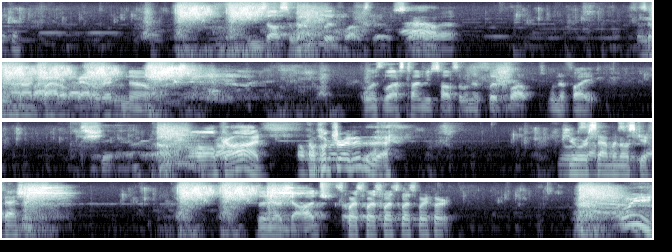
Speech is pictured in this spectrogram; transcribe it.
okay. He's also wearing flip flops though. So Wow. uh, So he's not battle battle ready. no. When was the last time you saw someone in flip flops win a fight? Shit, man. Oh God! I walked right into that. Pure Samanosuke fashion. Is there no dodge? Square, square, square, square, square, square. Whee!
